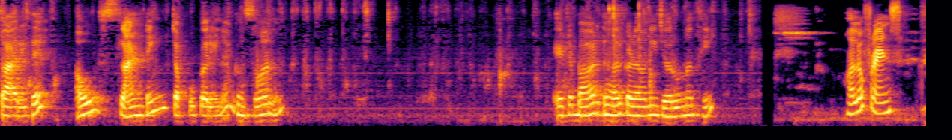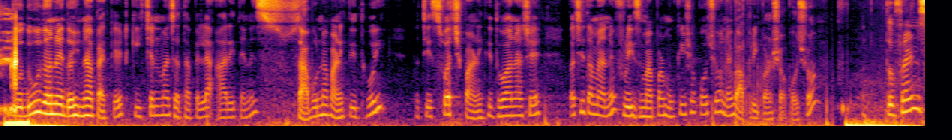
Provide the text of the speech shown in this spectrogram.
તો આ રીતે આવું સ્લાન્ટિંગ ચપ્પુ કરીને ઘસવાનું. એટલે બહાર ધાર કઢાવવાની જરૂર નથી. હલો ફ્રેન્ડ્સ તો દૂધ અને દહીંના પેકેટ કિચનમાં જતાં પહેલાં આ રીતે સાબુના પાણીથી ધોઈ પછી સ્વચ્છ પાણીથી ધોવાના છે. પછી તમે આને ફ્રીઝમાં પણ મૂકી શકો છો અને વાપરી પણ શકો છો. તો ફ્રેન્ડ્સ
